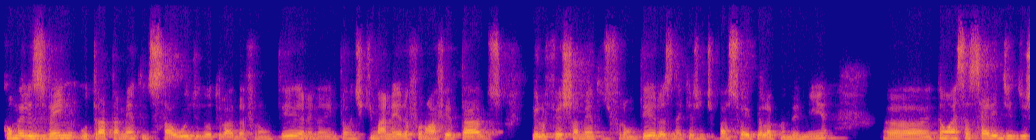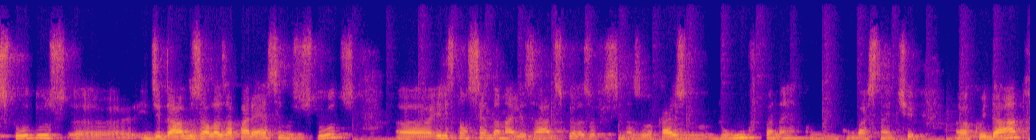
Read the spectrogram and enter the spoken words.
como eles veem o tratamento de saúde do outro lado da fronteira, né? então de que maneira foram afetados pelo fechamento de fronteiras, né, que a gente passou aí pela pandemia. Então essa série de, de estudos e de dados elas aparecem nos estudos. Uh, eles estão sendo analisados pelas oficinas locais do, do né, com, com bastante cuidado,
